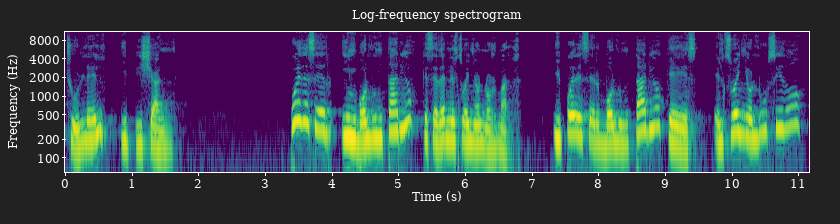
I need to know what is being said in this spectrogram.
chulel y pichán. Puede ser involuntario, que se da en el sueño normal, y puede ser voluntario, que es el sueño lúcido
